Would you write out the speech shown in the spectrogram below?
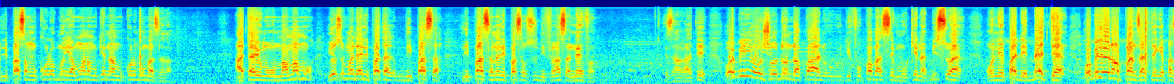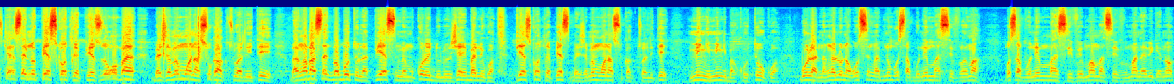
lipasa mokolo ya mwana moke na mokolo bongo bazalaka ata yo moko mama moko yo soki mwana lipasa lipasa na lipasa mosusu différence ya 9 ans ezalaka te oyebi aujourd'hui on doit pas il faut pas base moke na biso on n'est pas des bêtes obele na panza teke parce que c'est nos pièces contre pièces donc ba Benjamin moi na suka actualité banga ba sente baboto la pièce même ko l'idéologie ebani quoi pièce contre pièce Benjamin moi na suka actualité mingi mingi bakoto quoi bola nanga lo na ko senga bino bo s'abonner massivement Bo s'abonner massivement, massivement. Nabi que non,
